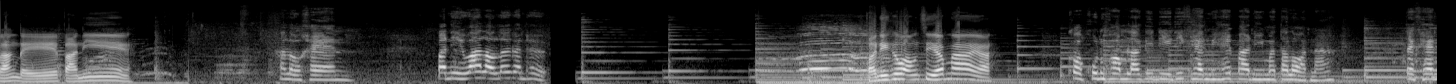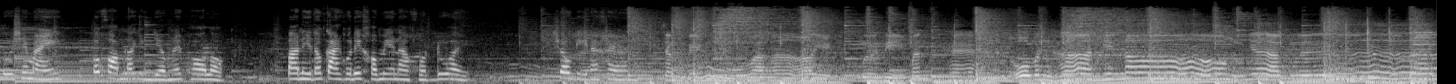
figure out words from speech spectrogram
วางเดปานี่ฮัลโหลแคนปานีว่าเราเลิกกันเถอะปานี่คือหวังเสียมาอะขอบคุณความรักดีๆที่แคนมีให้ปานีมาตลอดนะ แต่แคนรู้ใช่ไหม ว่าะความรักอย่างเดียวไม่พอหรอก ปานีต้องการคนที่เขามีอนาคตด้วย โชคดีนะแคนจังได้หูว่าอายมือนี้มันแค่โตปัญหาที่น้องอยากเลืม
